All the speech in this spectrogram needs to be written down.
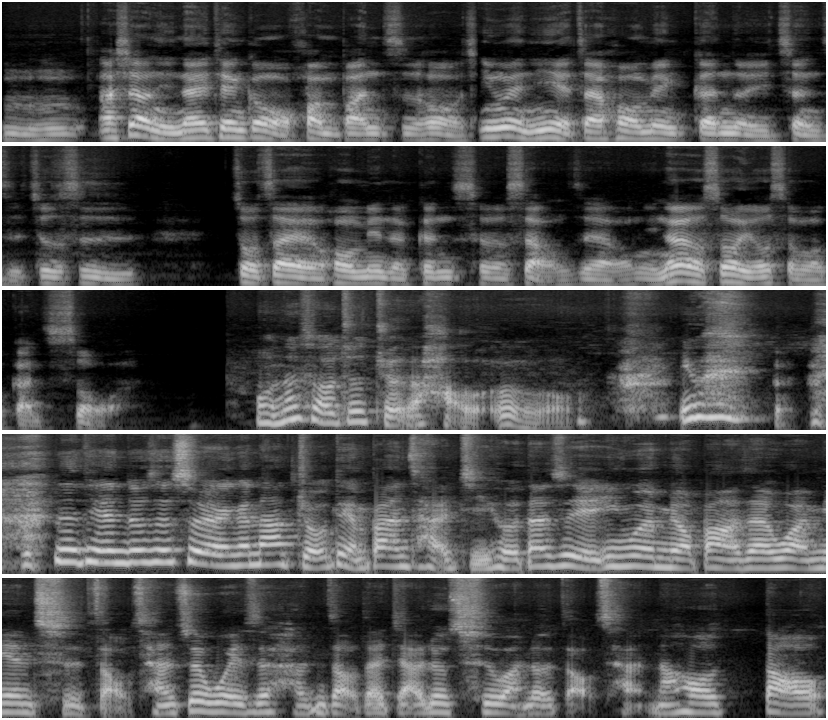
嗯哼，啊，像你那一天跟我换班之后，因为你也在后面跟了一阵子，就是坐在后面的跟车上这样，你那个时候有什么感受啊？我那时候就觉得好饿哦，因为 那天就是虽然跟他九点半才集合，但是也因为没有办法在外面吃早餐，所以我也是很早在家就吃完了早餐，然后到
